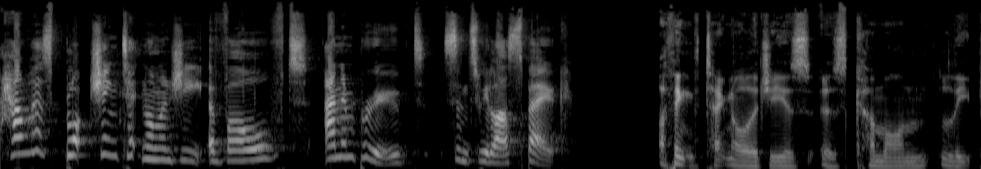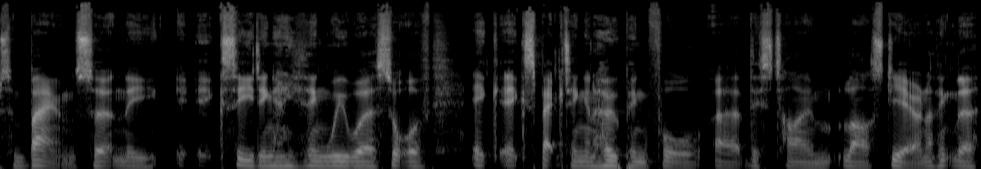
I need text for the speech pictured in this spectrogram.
how has blockchain technology evolved and improved since we last spoke? I think the technology has, has come on leaps and bounds, certainly exceeding anything we were sort of expecting and hoping for uh, this time last year. And I think the,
